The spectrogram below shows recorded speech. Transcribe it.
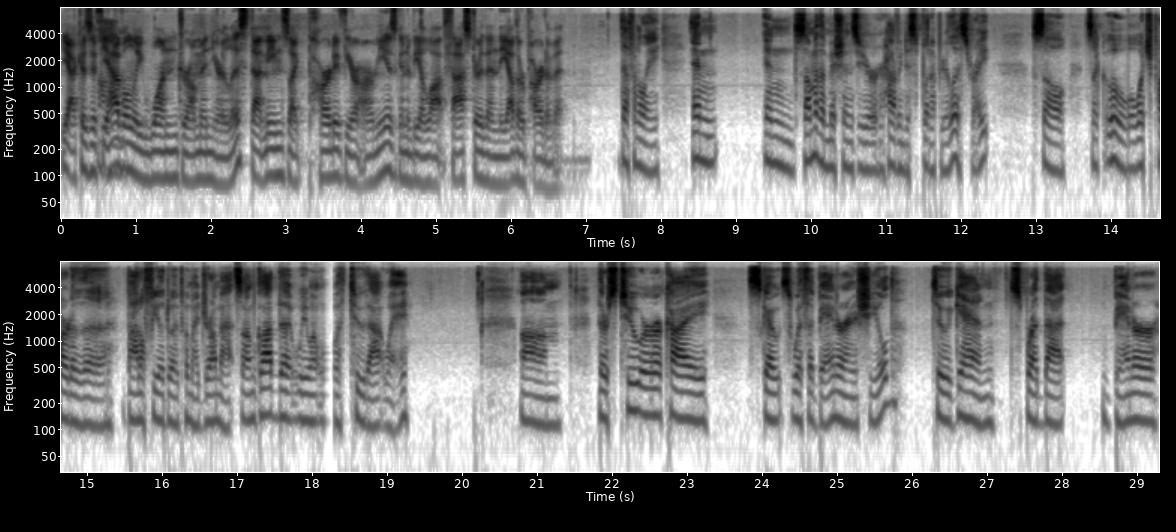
yeah because if you have Um, only one drum in your list that means like part of your army is going to be a lot faster than the other part of it definitely. And in some of the missions, you're having to split up your list, right? So it's like, oh, well, which part of the battlefield do I put my drum at? So I'm glad that we went with two that way. Um, there's two Uruk-hai scouts with a banner and a shield to again spread that banner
